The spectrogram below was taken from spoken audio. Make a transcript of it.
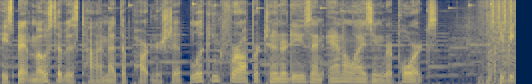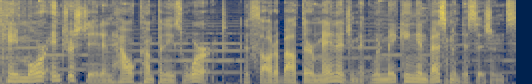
He spent most of his time at the partnership looking for opportunities and analyzing reports. He became more interested in how companies worked and thought about their management when making investment decisions.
